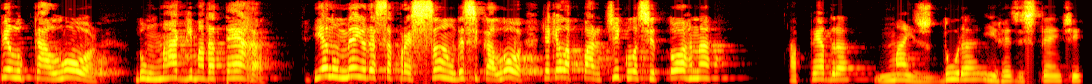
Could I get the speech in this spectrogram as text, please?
pelo calor do magma da terra. E é no meio dessa pressão, desse calor, que aquela partícula se torna a pedra mais dura e resistente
